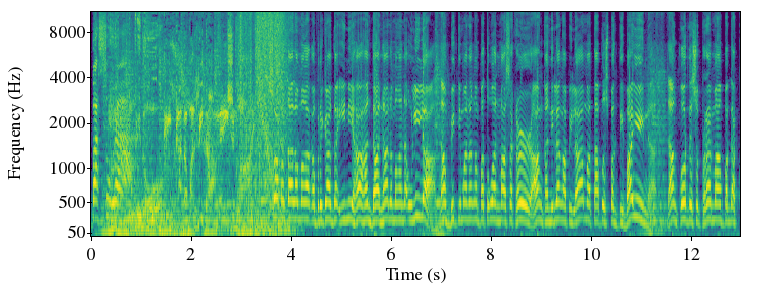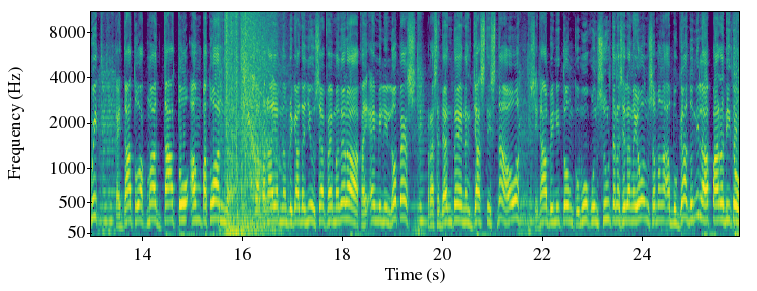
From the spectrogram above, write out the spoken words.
basura. Ito, Brigada Balita Nationwide. Samantala mga kabrigada, inihahanda na ng mga naulila ng biktima ng Ampatuan Massacre ang kanilang apila matapos pagtibayin ng Korte Suprema ang pag-akwit kay Dato Ahmad Tato Ampatuan. Sa panayam ng Brigada News FM Manila kay Emily Lopez, presidente ng Justice Now, sinabi nitong kumukonsulta na sila ngayon sa mga abogado nila para dito.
